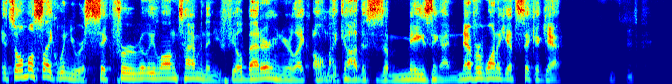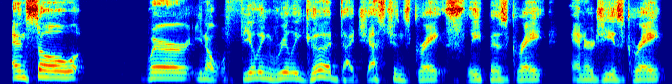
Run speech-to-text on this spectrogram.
it's almost like when you were sick for a really long time and then you feel better and you're like, oh my God, this is amazing. I never want to get sick again. Mm-hmm. And so where you know feeling really good digestion's great sleep is great energy is great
